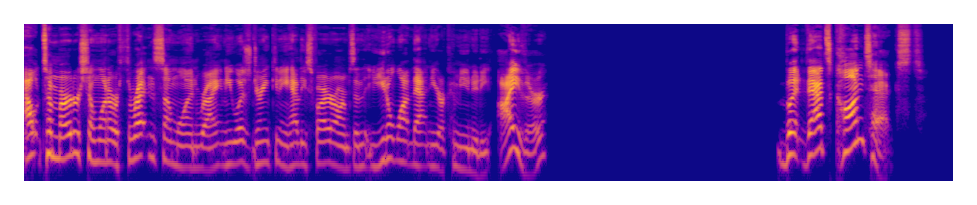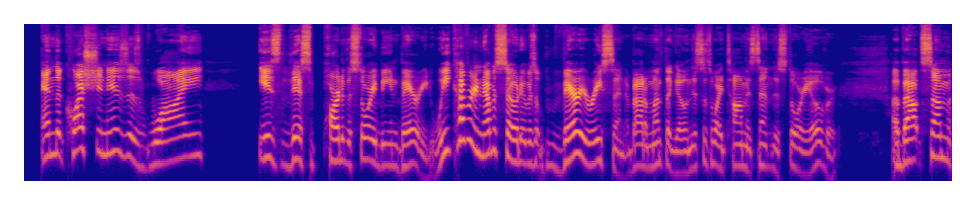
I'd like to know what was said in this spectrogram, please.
out to murder someone or threaten someone, right? And he was drinking, he had these firearms, and you don't want that in your community either. But that's context. And the question is is why is this part of the story being buried? We covered an episode, it was very recent, about a month ago, and this is why Tom has sent this story over, about some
